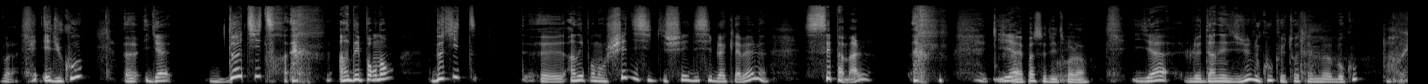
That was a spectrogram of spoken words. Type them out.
Voilà. Et du coup, euh, il y a deux titres indépendants, deux titres indépendants chez DC, chez DC Black Label. C'est pas mal. il, y a, pas ce titre-là. il y a le dernier des dieux, du coup, que toi t'aimes beaucoup. Ah oui,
